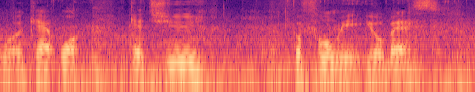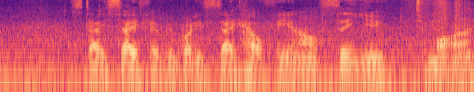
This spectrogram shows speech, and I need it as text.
work out what gets you performing at your best. Stay safe, everybody. Stay healthy, and I'll see you tomorrow.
